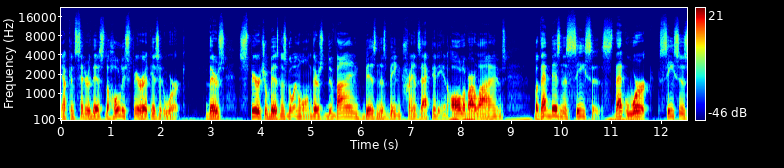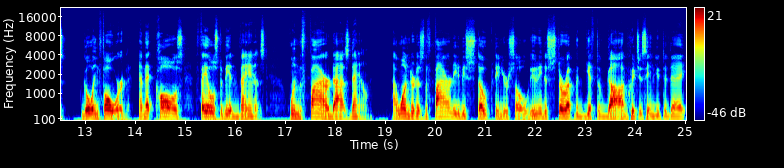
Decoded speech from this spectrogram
Now consider this the Holy Spirit is at work. There's spiritual business going on, there's divine business being transacted in all of our lives, but that business ceases. That work ceases going forward, and that cause fails to be advanced when the fire dies down. I wonder, does the fire need to be stoked in your soul? Do you need to stir up the gift of God which is in you today?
